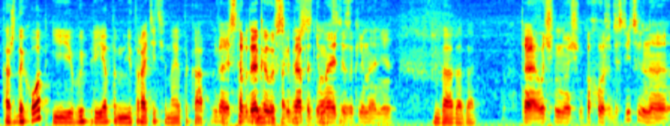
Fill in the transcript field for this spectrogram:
каждый ход, и вы при этом не тратите на это карты. Да, из топ-дека вы всегда поднимаете заклинания. Да, да, да. Да, очень-очень похоже. Действительно,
